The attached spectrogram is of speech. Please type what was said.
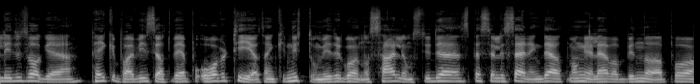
Lid-utvalget peker på her viser at vi er på overtid og tenker nytt om videregående, og særlig om studiespesialisering. Det at mange elever begynner på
